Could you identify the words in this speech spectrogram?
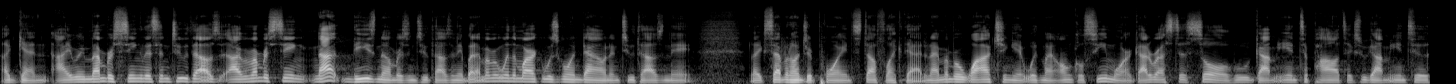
again. I remember seeing this in 2000. I remember seeing not these numbers in 2008, but I remember when the market was going down in 2008, like 700 points, stuff like that. And I remember watching it with my uncle Seymour, God rest his soul, who got me into politics, who got me into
